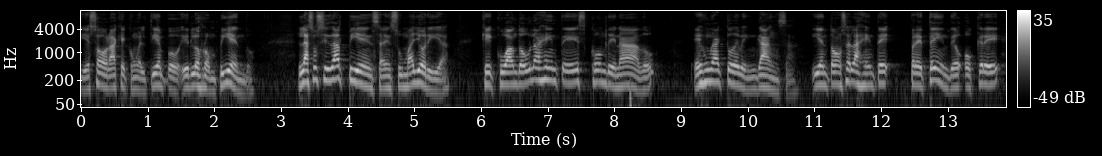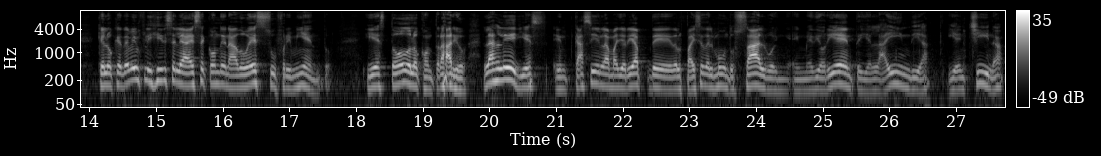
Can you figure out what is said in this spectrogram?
y eso habrá que con el tiempo irlo rompiendo. La sociedad piensa en su mayoría que cuando una gente es condenado es un acto de venganza y entonces la gente pretende o cree que lo que debe infligírsele a ese condenado es sufrimiento y es todo lo contrario. Las leyes, en casi en la mayoría de, los países del mundo, salvo en, Medio Oriente y en la India y en China,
